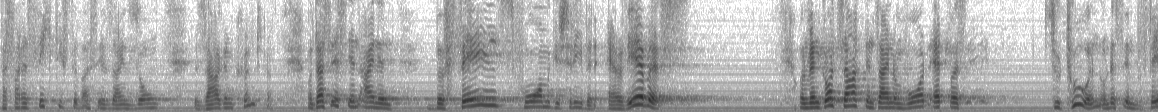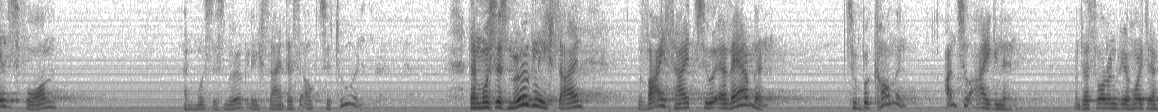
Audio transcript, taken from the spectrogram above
Das war das Wichtigste, was er seinem Sohn sagen könnte. Und das ist in einen Befehlsform geschrieben. Erwerbe es. Und wenn Gott sagt in seinem Wort etwas zu tun und es in Befehlsform, dann muss es möglich sein, das auch zu tun. Dann muss es möglich sein, Weisheit zu erwerben, zu bekommen, anzueignen. Und das wollen wir heute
